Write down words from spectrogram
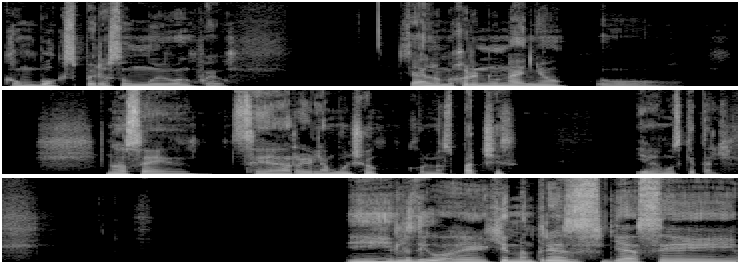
con bugs, pero es un muy buen juego. Sea, a lo mejor en un año o no sé, se arregla mucho con los patches y vemos qué tal. Y les digo, eh, Hitman 3 ya se.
